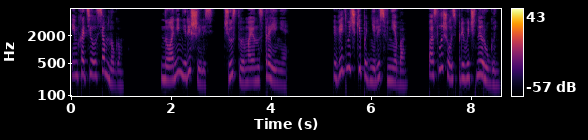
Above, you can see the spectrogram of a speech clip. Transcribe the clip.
им хотелось о многом. Но они не решились, чувствуя мое настроение. Ведьмочки поднялись в небо. Послышалась привычная ругань.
